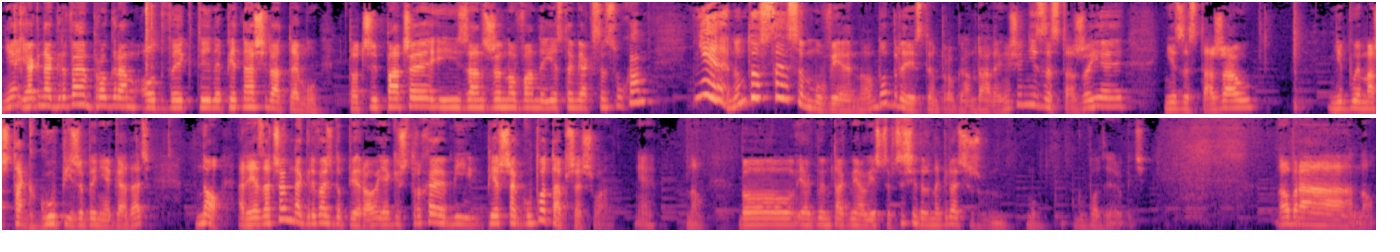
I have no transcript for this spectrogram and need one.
Nie? Jak nagrywałem program odwyk tyle 15 lat temu, to czy patrzę i zażenowany jestem jak se słucham? Nie, no to z sensem mówię. No dobry jest ten program dalej. On się nie zestarzeje, nie zestarzał. Nie byłem aż tak głupi, żeby nie gadać. No, ale ja zacząłem nagrywać dopiero, jak już trochę mi pierwsza głupota przeszła, nie? No, bo jakbym tak miał jeszcze wcześniej to nagrywać, już bym mógł głupoty robić. Dobra, no.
